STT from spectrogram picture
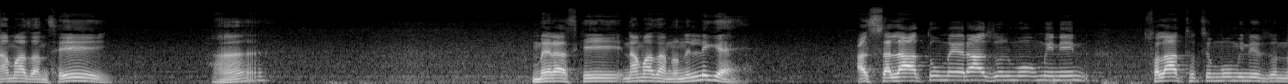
নামাজ আনছে। হ্যাঁ? মেরাজ কি নামাজ আননের লেগে? আসসালাতু মেরাজুল মুমিনিন। সলাত হচ্ছে মুমিনের জন্য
